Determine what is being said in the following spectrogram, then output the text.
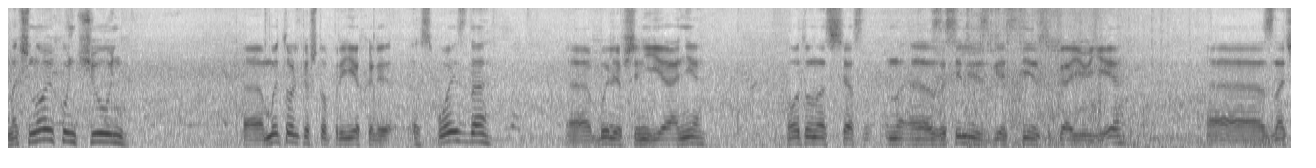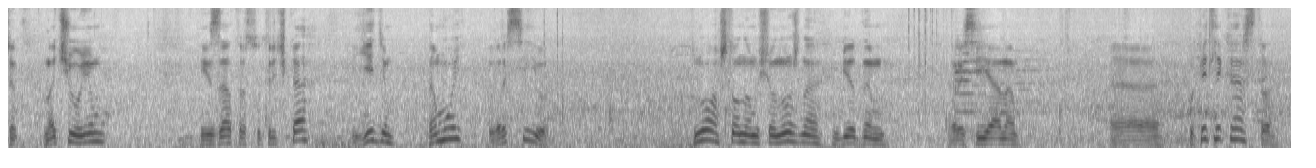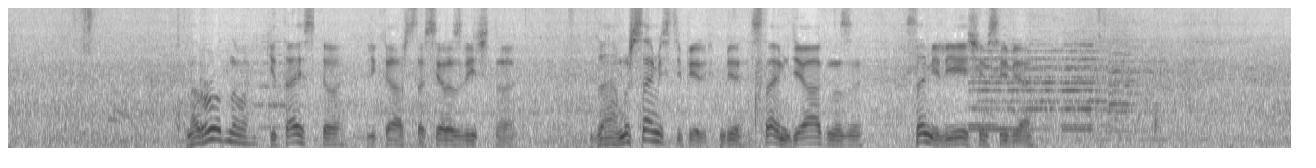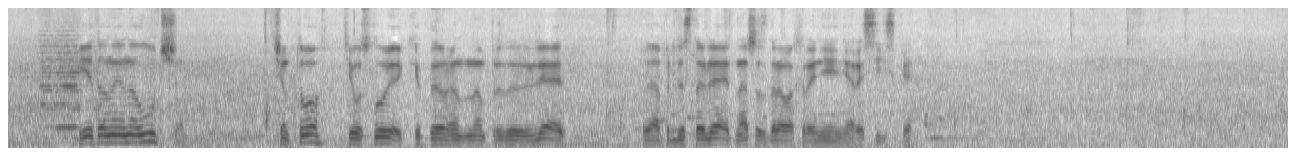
Ночной Хунчунь. Э, Мы только что приехали с поезда, э, были в Шиньяне. Вот у нас сейчас э, заселились в гостиницу Каюе. Значит, ночуем. И завтра с утречка едем домой, в Россию. Ну, а что нам еще нужно, бедным россиянам? Купить лекарства народного китайского лекарства, все различного. Да, мы же сами теперь ставим диагнозы, сами лечим себя. И это, наверное, лучше, чем то, те условия, которые нам предоставляет, да, предоставляет наше здравоохранение российское.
